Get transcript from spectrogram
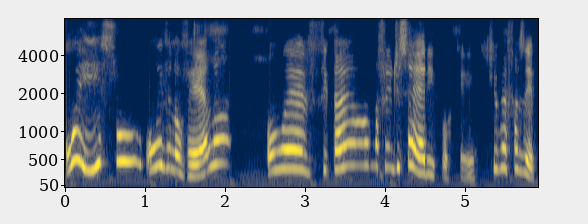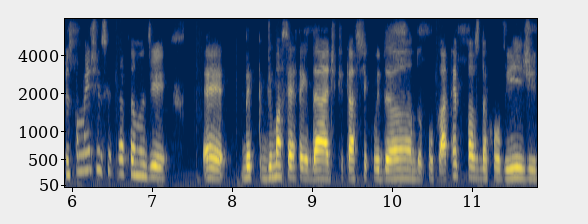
ou é isso, ou é novela, ou é ficar na frente de série, porque o que vai fazer? Principalmente se tratando de é, de, de, uma certa idade que está se cuidando, até por causa da Covid,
